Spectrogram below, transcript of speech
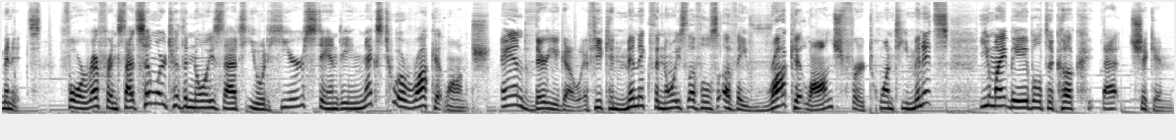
minutes. For reference, that's similar to the noise that you would hear standing next to a rocket launch. And there you go. If you can mimic the noise levels of a rocket launch for 20 minutes, you might be able to cook that chicken.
